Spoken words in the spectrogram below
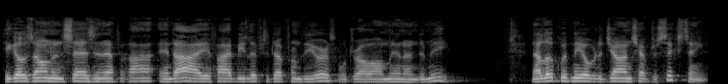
He goes on and says, and, if I, and I, if I be lifted up from the earth, will draw all men unto me. Now look with me over to John chapter 16.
